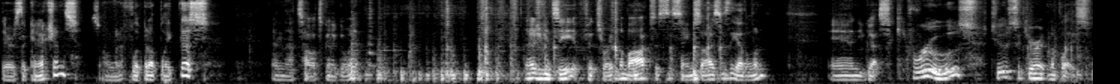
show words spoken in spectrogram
There's the connections. So I'm going to flip it up like this, and that's how it's going to go in. And as you can see, it fits right in the box. It's the same size as the other one. And you've got screws to secure it into place.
